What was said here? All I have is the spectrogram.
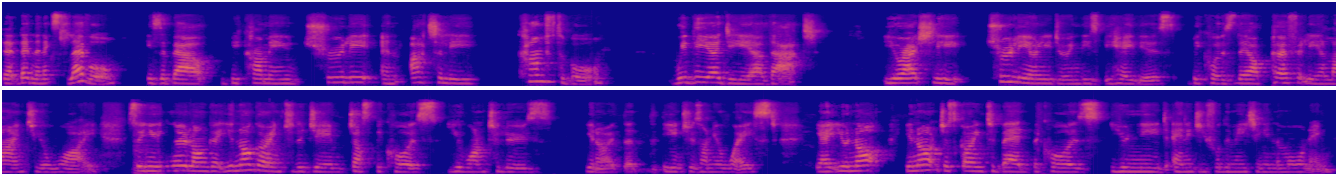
that then the next level is about becoming truly and utterly comfortable with the idea that you're actually truly only doing these behaviors because they are perfectly aligned to your why. So mm. you no longer you're not going to the gym just because you want to lose you know the, the inches on your waist. Yeah you're not you're not just going to bed because you need energy for the meeting in the morning.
